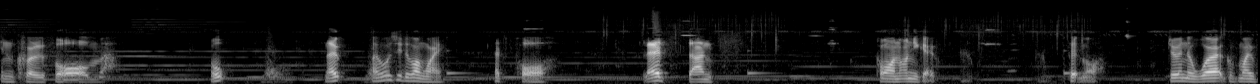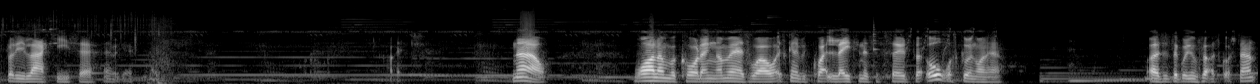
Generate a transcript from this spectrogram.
In crow form. Oh. Nope. I always do the wrong way. Let's pour. Let's dance. Come on, on you go. A bit more. Doing the work of my bloody lackeys here. There we go. Right. Now, while I'm recording, I may as well. It's going to be quite late in this episode, but oh, what's going on here? Oh, is this the green Scotch dance?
